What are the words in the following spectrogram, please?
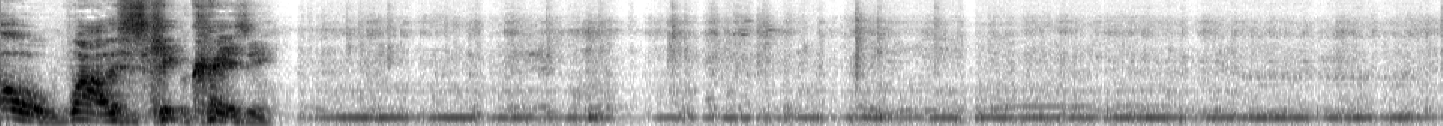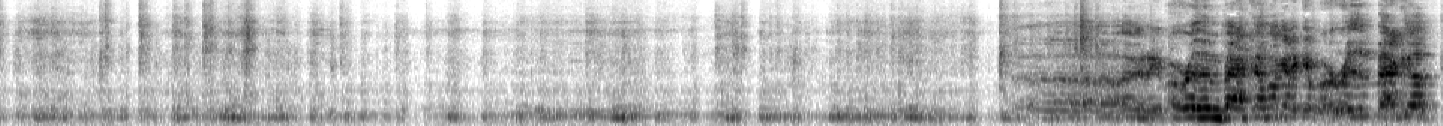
Oh, wow, this is getting crazy. Uh, I gotta get my rhythm back up. I gotta get my rhythm back up.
